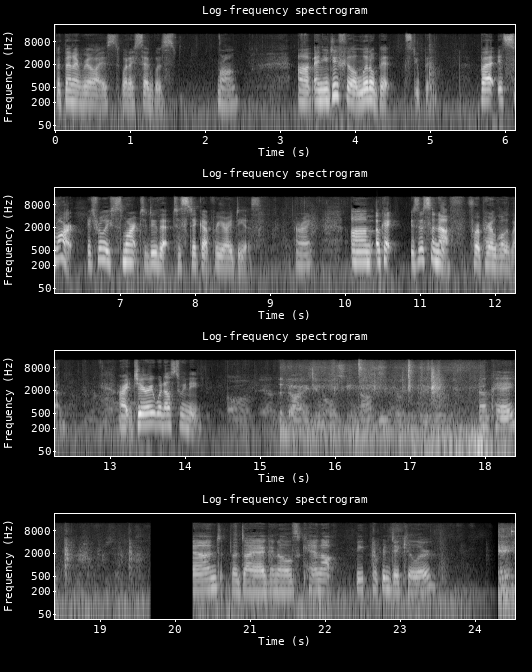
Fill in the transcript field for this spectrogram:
But then I realized what I said was wrong. Um, and you do feel a little bit stupid, but it's smart. It's really smart to do that, to stick up for your ideas. All right? Um, okay, is this enough for a parallelogram? All right, Jerry, what else do we need? Um, and the diagonals cannot be perpendicular. Okay. And the diagonals cannot be perpendicular. Okay.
